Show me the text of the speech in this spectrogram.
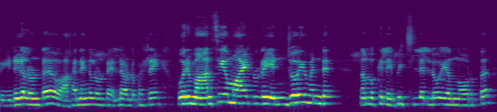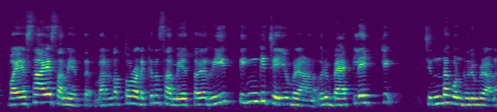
വീടുകളുണ്ട് വാഹനങ്ങളുണ്ട് എല്ലാം ഉണ്ട്. പക്ഷേ ഒരു മാനസികമായിട്ടുള്ള എൻജോയ്മെന്റ് നമുക്ക് ലഭിച്ചില്ലല്ലോ എന്നോർത്ത് വയസ്സായ സമയത്ത് മരണത്തോടടുക്കുന്ന സമയത്ത് അവർ റീതിങ്ക് ചെയ്യുമ്പോഴാണ് ഒരു ബാക്കിലേക്ക് ചിന്ത കൊണ്ടുവരുമ്പോഴാണ്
